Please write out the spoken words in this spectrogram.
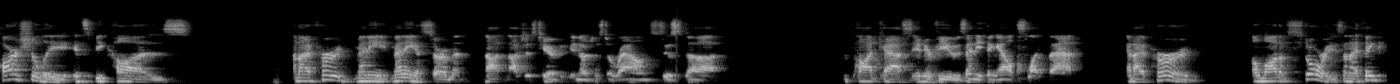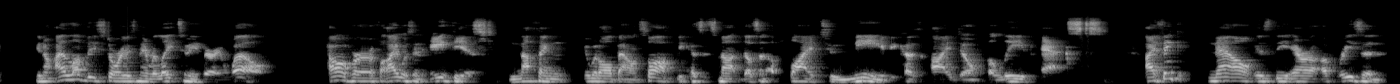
partially it's because and i've heard many many a sermon not not just here but you know just around just uh podcasts, interviews, anything else like that. And I've heard a lot of stories, and I think, you know, I love these stories and they relate to me very well. However, if I was an atheist, nothing, it would all bounce off because it's not, doesn't apply to me because I don't believe X. I think now is the era of reason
